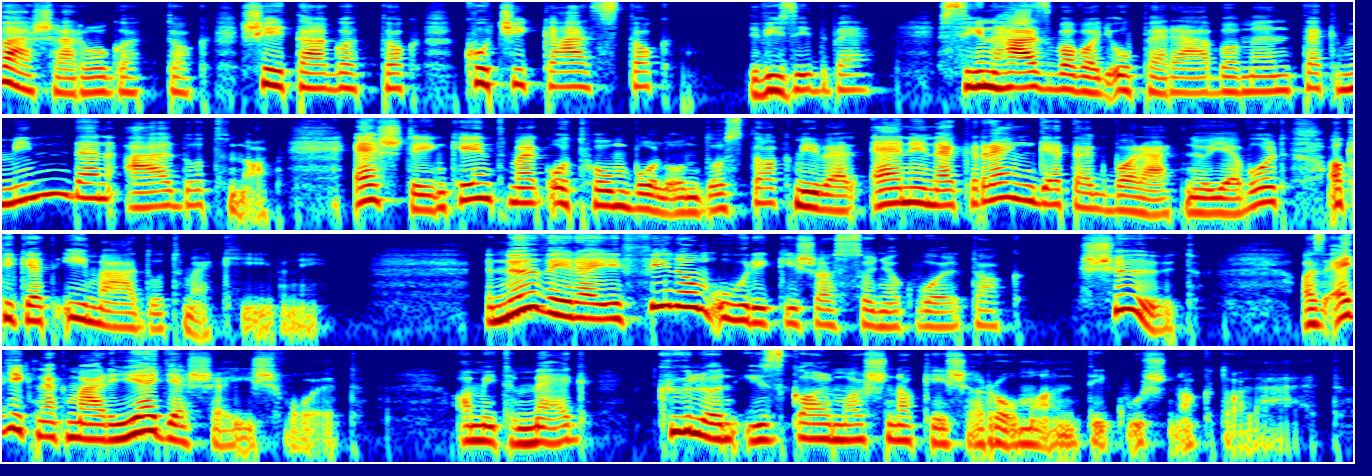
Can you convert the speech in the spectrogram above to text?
Vásárolgattak, sétálgattak, kocsikáztak, vizitbe, színházba vagy operába mentek minden áldott nap. Esténként meg otthon bolondoztak, mivel Eninek rengeteg barátnője volt, akiket imádott meghívni. Nővérei finom úri kisasszonyok voltak, sőt, az egyiknek már jegyese is volt, amit meg külön izgalmasnak és romantikusnak talált.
